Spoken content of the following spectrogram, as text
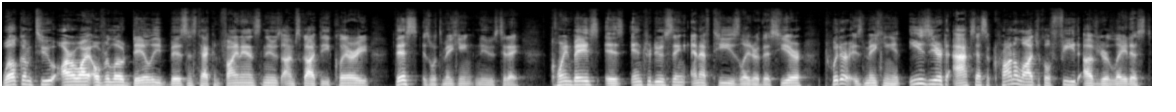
Welcome to ROI Overload Daily Business Tech and Finance News. I'm Scott D. Clary. This is what's making news today. Coinbase is introducing NFTs later this year. Twitter is making it easier to access a chronological feed of your latest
